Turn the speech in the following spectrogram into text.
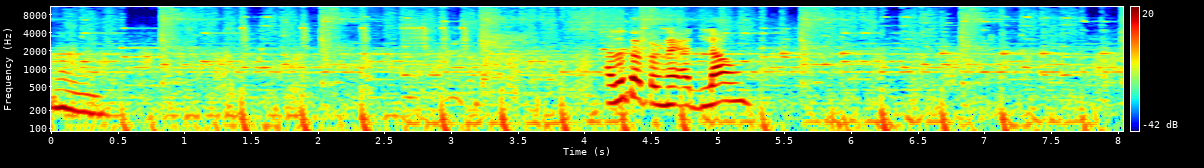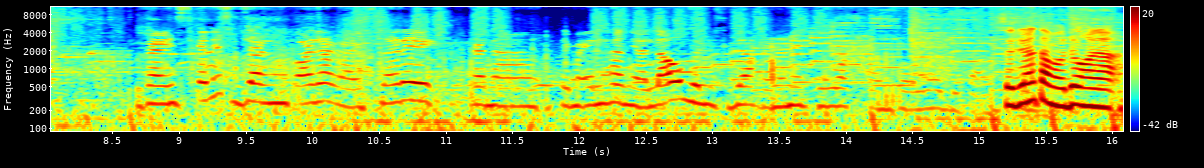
Hmm. Ano ta itong adlaw? Guys, kanis dyan ko na guys. Dari ka na timailhan niya. Law mo dyan ka na na kuwak ang solo dito. So, dyan na tamo doon na.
